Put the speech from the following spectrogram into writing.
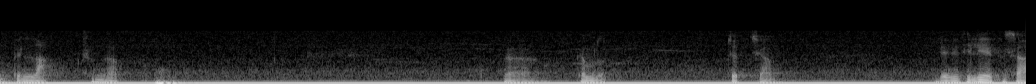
ๆเป็นหลักสำหรับกำหนดจดจำหรือที่เรียกภาษา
